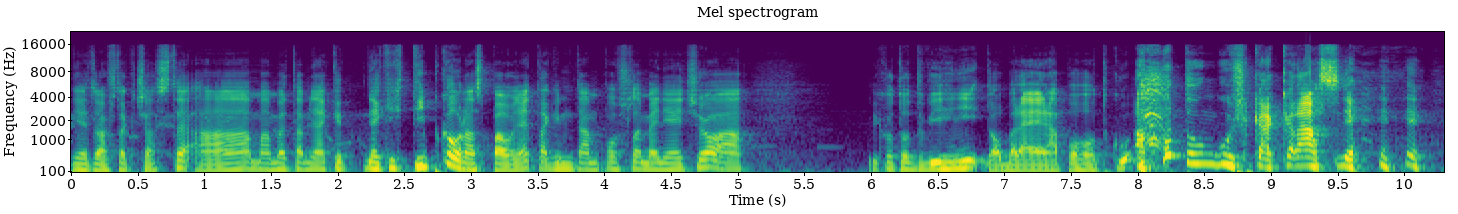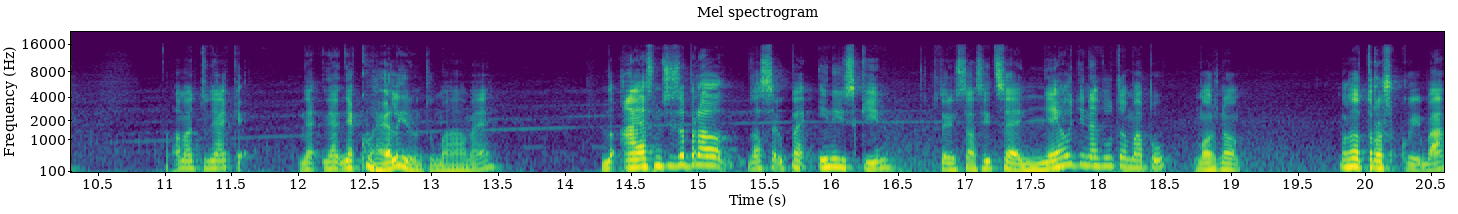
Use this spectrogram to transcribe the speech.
nie je to až tak časté a máme tam nejaké, nejakých typkov na spawne, tak im tam pošleme niečo a Vyko to dvihni, dobré, na pohodku. A tunguška, krásne. máme tu nejaké, ne, ne, nejakú helinu tu máme. No a ja som si zobral zase úplne iný skin, ktorý sa síce nehodí na túto mapu, možno, možno trošku iba.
